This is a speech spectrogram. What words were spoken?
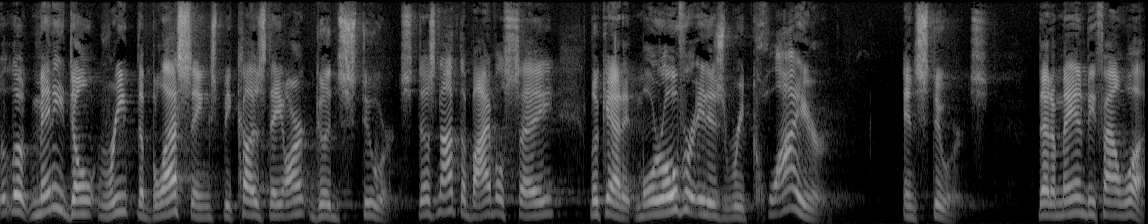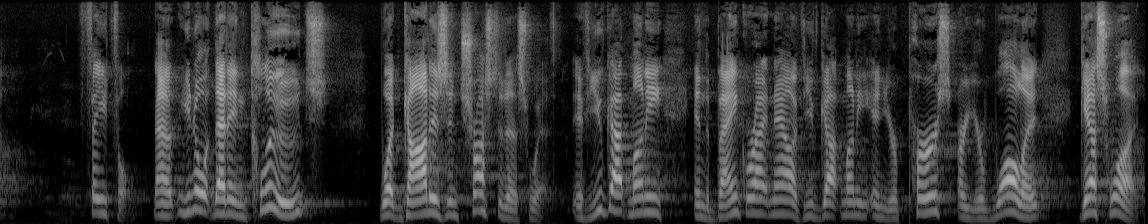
look, many don't reap the blessings because they aren't good stewards. Does not the Bible say, look at it, moreover, it is required in stewards that a man be found what? Faithful. Now, you know what that includes? What God has entrusted us with. If you've got money in the bank right now, if you've got money in your purse or your wallet, guess what?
